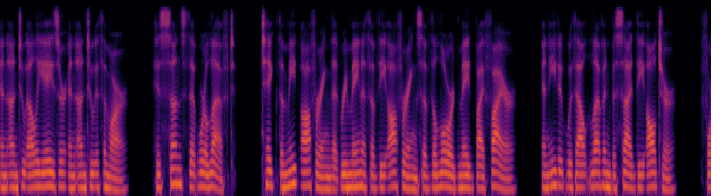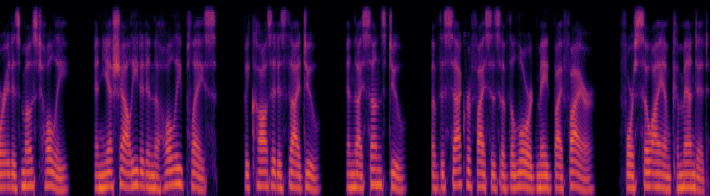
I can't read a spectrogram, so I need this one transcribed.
and unto Eleazar and unto Ithamar, his sons that were left, Take the meat offering that remaineth of the offerings of the Lord made by fire, and eat it without leaven beside the altar, for it is most holy, and ye shall eat it in the holy place, because it is thy due, and thy son's due, of the sacrifices of the Lord made by fire, for so I am commanded.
